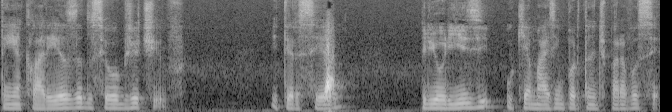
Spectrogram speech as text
tenha clareza do seu objetivo. E terceiro, priorize o que é mais importante para você.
